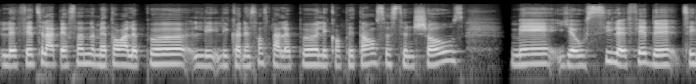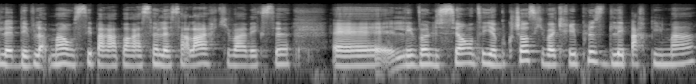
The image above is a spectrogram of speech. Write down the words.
le fait, que la personne, mettons, elle n'a pas les, les connaissances, elle n'a pas les compétences, ça, c'est une chose. Mais il y a aussi le fait de, tu sais, le développement aussi par rapport à ça, le salaire qui va avec ça, euh, l'évolution, tu sais, il y a beaucoup de choses qui vont créer plus de l'éparpillement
